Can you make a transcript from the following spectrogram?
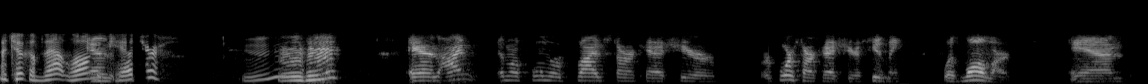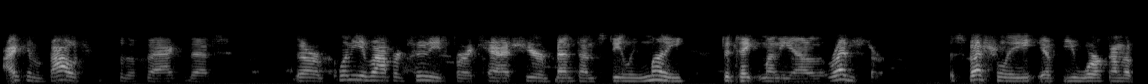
It took them that long And- to catch her. Hmm Mm-hmm. And I'm, I'm a former five-star cashier, or four-star cashier, excuse me, with Walmart. And I can vouch for the fact that there are plenty of opportunities for a cashier bent on stealing money to take money out of the register, especially if you work on the,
